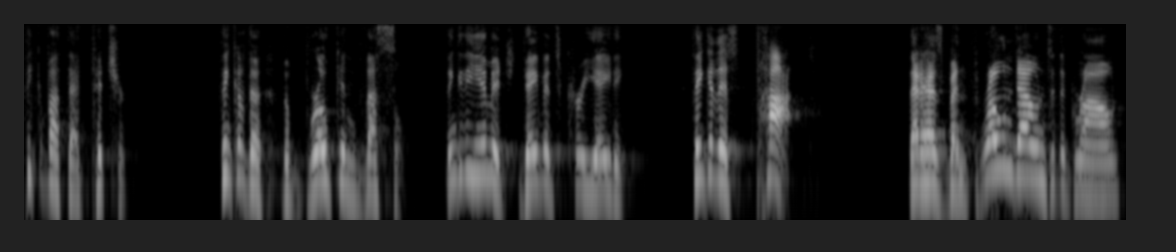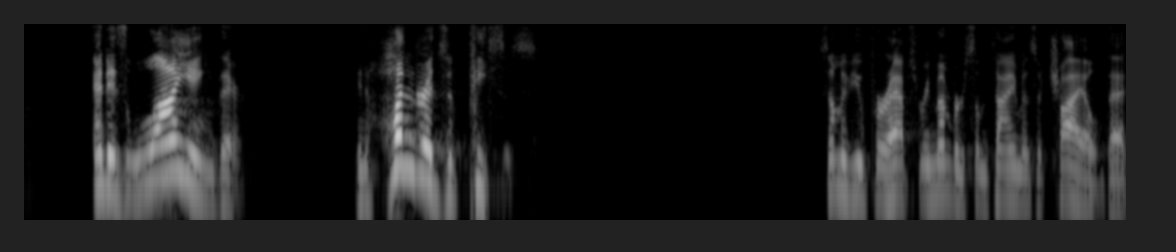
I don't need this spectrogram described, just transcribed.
Think about that picture. Think of the, the broken vessel. Think of the image David's creating. Think of this pot that has been thrown down to the ground and is lying there in hundreds of pieces. Some of you perhaps remember some time as a child that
